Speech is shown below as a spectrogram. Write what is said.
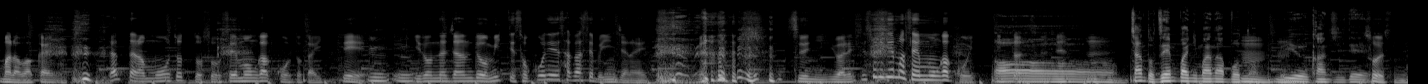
まだ若いのだったらもうちょっとそう専門学校とか行って、うんうん、いろんなジャンルを見てそこで探せばいいんじゃないって 普通に言われてそれでまあ専門学校行ったんですよね、うん、ちゃんと全般に学ぼうという感じで、うんうん、そうですね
